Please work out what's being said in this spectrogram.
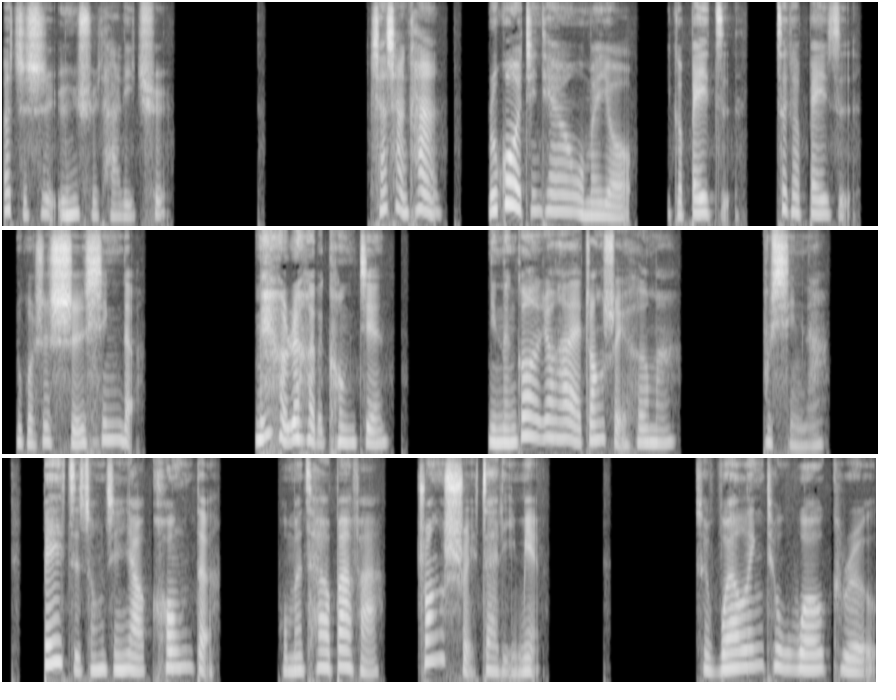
而只是允许他离去。想想看，如果今天我们有一个杯子，这个杯子如果是实心的，没有任何的空间，你能够用它来装水喝吗？不行啊！杯子中间要空的，我们才有办法装水在里面。所以，willing to walk through，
